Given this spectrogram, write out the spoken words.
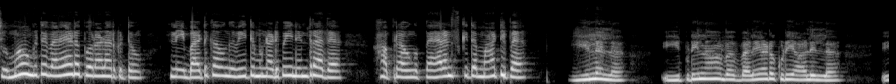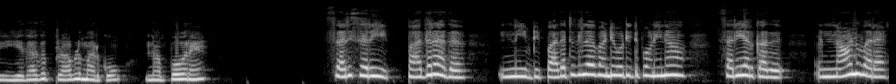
சும்மா உங்ககிட்ட விளையாட போறாளா இருக்கட்டும். நீ பாட்டுக்கு அவங்க வீட்டு முன்னாடி போய் நின்றாத. அப்புறம் அவங்க பேரண்ட்ஸ் கிட்ட மாட்டிப்ப. இல்லை இல்லை. இப்படிலாம் அவ விளையாடக்கூடிய ஆள் இல்லை. ஏதாவது ப்ராப்ளமாக இருக்கும். நான் போகிறேன் சரி சரி. பதறாத. நீ இப்படி பதட்டத்துல வண்டி ஓட்டிட்டு போனீன்னா சரியா இருக்காது. நானும் வரேன்.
